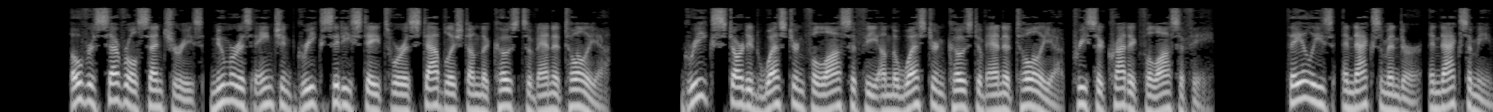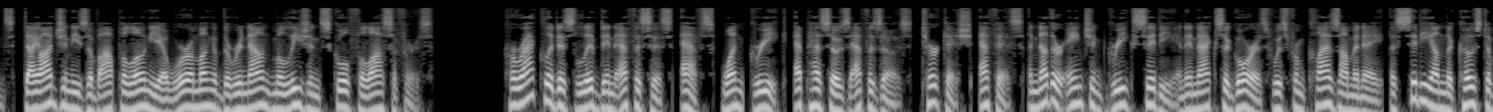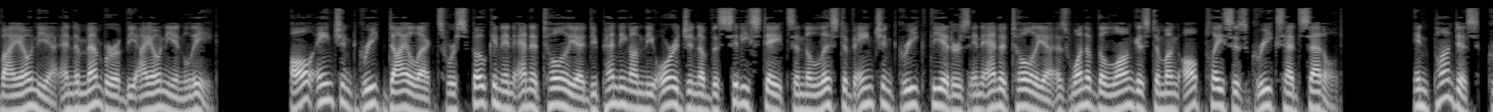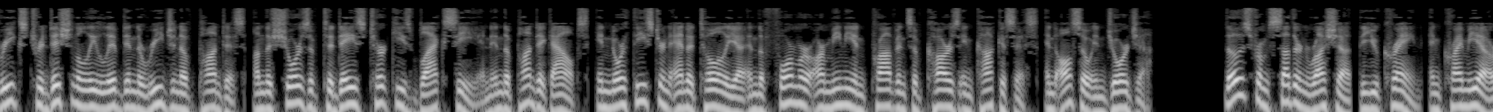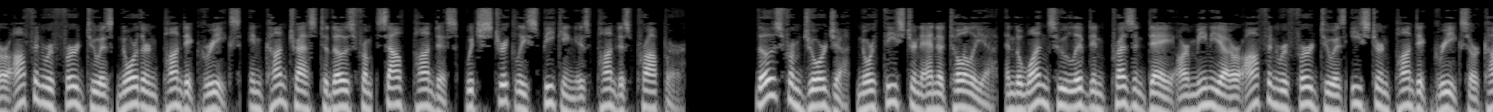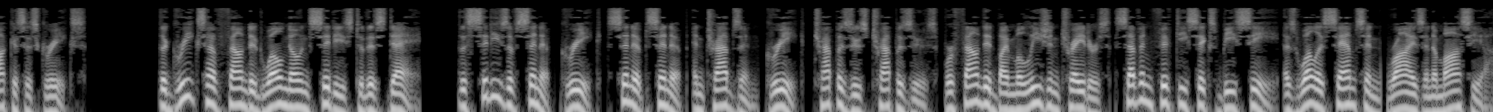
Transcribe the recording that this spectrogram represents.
Over several centuries, numerous ancient Greek city-states were established on the coasts of Anatolia. Greeks started Western philosophy on the western coast of Anatolia pre-Socratic philosophy. Thales, Anaximander, Anaximenes, Diogenes of Apollonia were among of the renowned Milesian school philosophers. Heraclitus lived in Ephesus, Ephes, 1 Greek, Ephesos Ephesos, Turkish, Ephes another ancient Greek city and Anaxagoras was from Clazomenae, a city on the coast of Ionia and a member of the Ionian League. All ancient Greek dialects were spoken in Anatolia depending on the origin of the city-states and the list of ancient Greek theatres in Anatolia is one of the longest among all places Greeks had settled. In Pontus, Greeks traditionally lived in the region of Pontus, on the shores of today's Turkey's Black Sea and in the Pontic Alps, in northeastern Anatolia and the former Armenian province of Kars in Caucasus, and also in Georgia. Those from southern Russia, the Ukraine, and Crimea are often referred to as Northern Pontic Greeks, in contrast to those from South Pontus, which strictly speaking is Pontus proper. Those from Georgia, northeastern Anatolia, and the ones who lived in present-day Armenia are often referred to as Eastern Pontic Greeks or Caucasus Greeks. The Greeks have founded well-known cities to this day. The cities of Sinop Greek, Sinop Sinop and Trabzon Greek, Trapezus Trapezus, were founded by Milesian traders 756 BC as well as Samsun, Rize and Amasya.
